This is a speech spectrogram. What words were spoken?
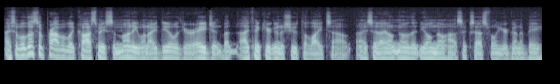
I said, Well, this will probably cost me some money when I deal with your agent, but I think you're going to shoot the lights out. I said, I don't know that you'll know how successful you're going to be.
